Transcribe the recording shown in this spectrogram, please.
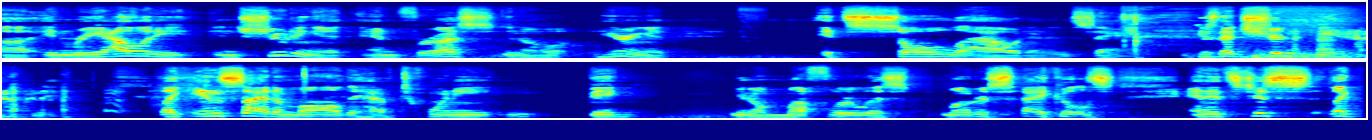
uh, in reality, in shooting it, and for us, you know, hearing it, it's so loud and insane because that shouldn't be happening. Like inside a mall to have 20 big, you know, mufflerless motorcycles. And it's just like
